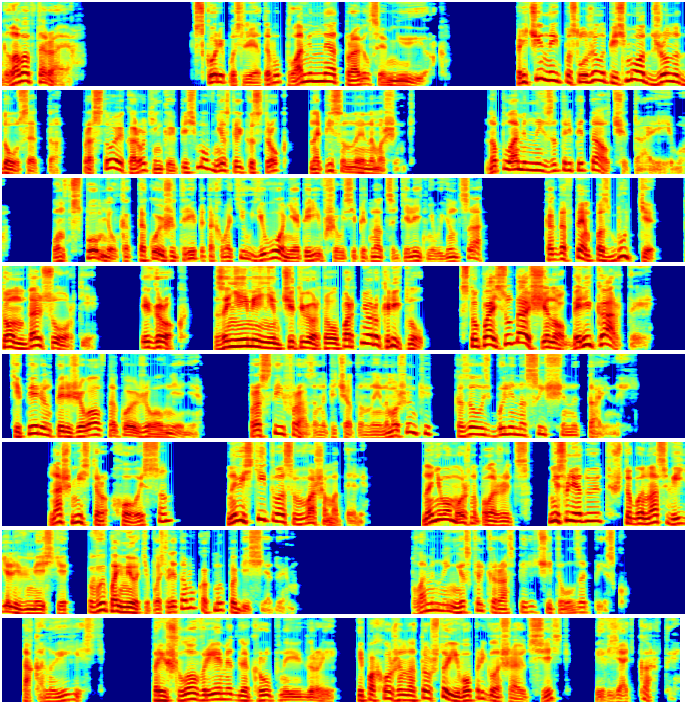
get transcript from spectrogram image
Глава вторая. Вскоре после этого Пламенный отправился в Нью-Йорк. Причиной послужило письмо от Джона Доусетта, простое, коротенькое письмо в несколько строк, написанное на машинке. Но Пламенный затрепетал, читая его. Он вспомнил, как такой же трепет охватил его, неоперившегося пятнадцатилетнего юнца, когда в темпос Бутте Том Дальсуорти, игрок, за неимением четвертого партнера крикнул «Ступай сюда, щенок, бери карты!» Теперь он переживал такое же волнение. Простые фразы, напечатанные на машинке, казалось, были насыщены тайной. Наш мистер Хоуиссон навестит вас в вашем отеле. На него можно положиться. Не следует, чтобы нас видели вместе. Вы поймете после того, как мы побеседуем. Пламенный несколько раз перечитывал записку. Так оно и есть. Пришло время для крупной игры, и похоже на то, что его приглашают сесть и взять карты.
